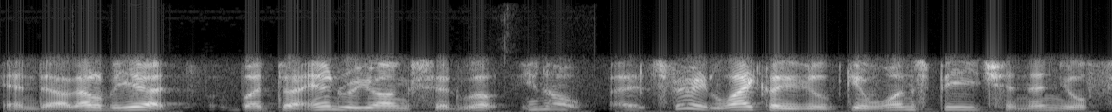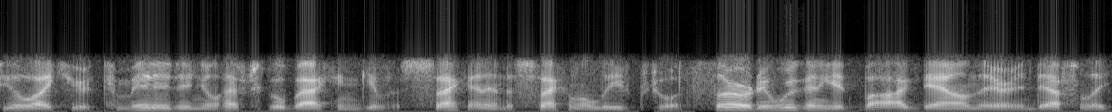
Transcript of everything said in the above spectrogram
and uh, that'll be it." But uh, Andrew Young said, "Well, you know, it's very likely you'll give one speech and then you'll feel like you're committed, and you'll have to go back and give a second, and a second will lead to a third, and we're going to get bogged down there indefinitely."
